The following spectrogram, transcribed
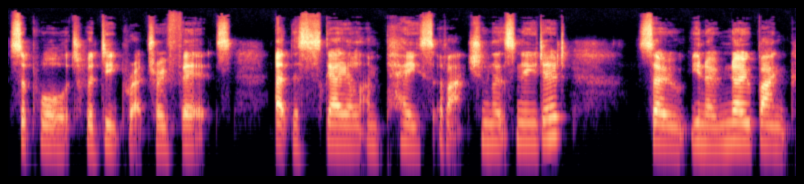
support for deep retrofits at the scale and pace of action that's needed. So, you know, no bank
